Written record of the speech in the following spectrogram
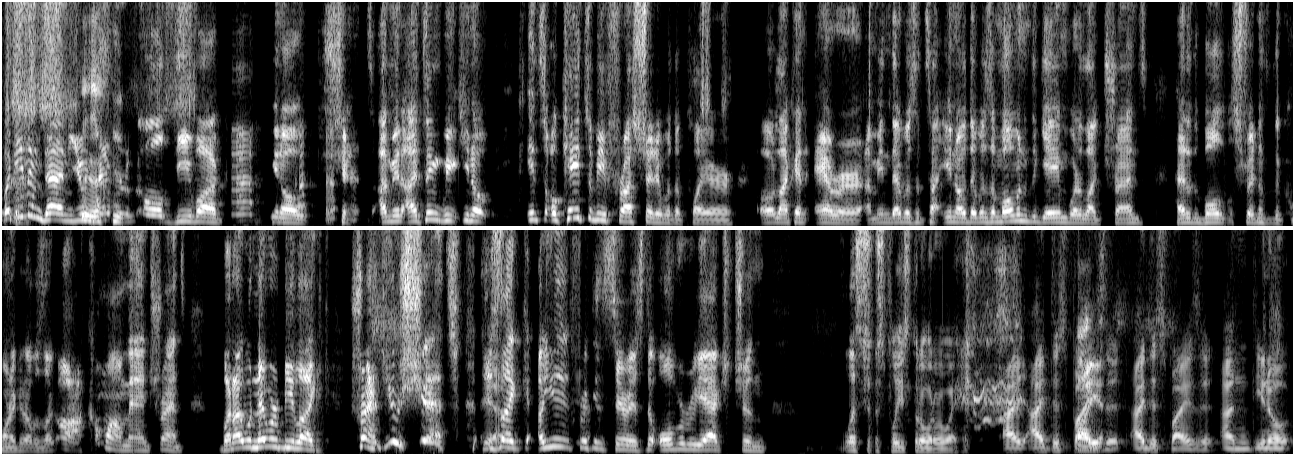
but even then, you never called Divock, you know, shit. I mean, I think we, you know, it's okay to be frustrated with a player or like an error. I mean, there was a time, you know, there was a moment in the game where like Trent headed the ball straight into the corner, and I was like, oh, come on, man, Trent. But I would never be like, Trent, you shit. Yeah. It's like, are you freaking serious? The overreaction. Let's just please throw it away. I, I despise oh, yeah. it. I despise it. And you know,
